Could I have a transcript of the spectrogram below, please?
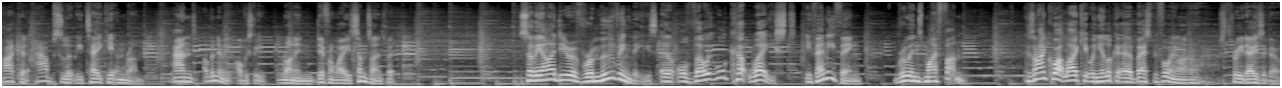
I could absolutely take it and run. And I mean, obviously run in different ways sometimes, but so the idea of removing these, uh, although it will cut waste, if anything, ruins my fun. Because I quite like it when you look at her best before and you're like, oh, it's three days ago.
